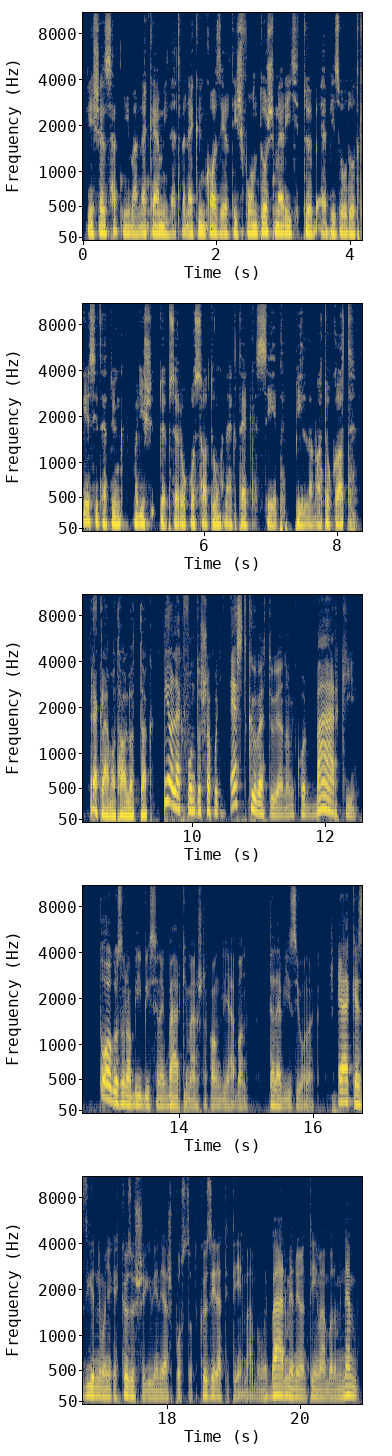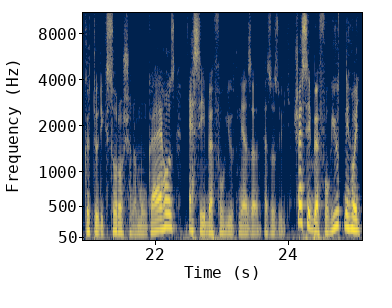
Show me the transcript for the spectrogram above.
és ez hát nyilván nekem, illetve nekünk azért is fontos, mert így több epizódot készíthetünk, vagyis többször okozhatunk nektek szép pillanatokat. Reklámot hallottak. Mi a legfontosabb, hogy ezt követően, amikor bárki dolgozon a BBC-nek, bárki másnak Angliában, televíziónak, és elkezd írni mondjuk egy közösségi médiás posztot közéleti témában, vagy bármilyen olyan témában, ami nem kötődik szorosan a munkájához, eszébe fog jutni ez, a, ez az ügy. És eszébe fog jutni, hogy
